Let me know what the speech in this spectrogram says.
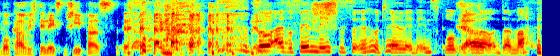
wo kaufe ich den nächsten Skipass? genau. So, also Finn, nächstes Hotel in Innsbruck ja. äh, und dann machen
